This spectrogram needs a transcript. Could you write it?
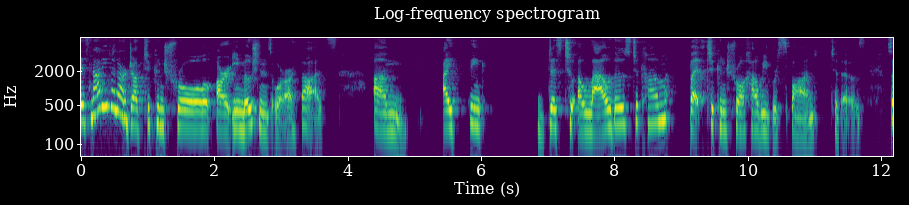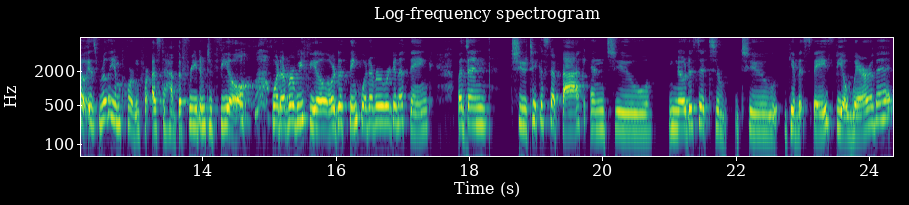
it's not even our job to control our emotions or our thoughts. Um, I think just to allow those to come, but to control how we respond to those. So it's really important for us to have the freedom to feel whatever we feel or to think whatever we're going to think, but then to take a step back and to notice it, to, to give it space, be aware of it,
